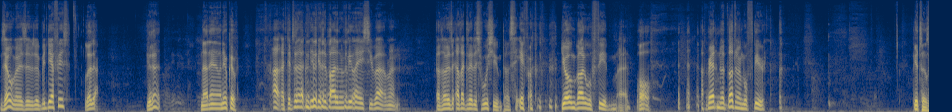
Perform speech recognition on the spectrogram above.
זהו, זה בלתי הפיס. לא יודע. נראה. אני עוקב. אה, אתה רוצה להגיד כזה פעם נותנים לישיבה, מה? אתה יודע איזה חזק זה לשבושים, אתה עושה איפה? יום בא מופתים. או. הרבה נותות הם מופתים. קיצר, אז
